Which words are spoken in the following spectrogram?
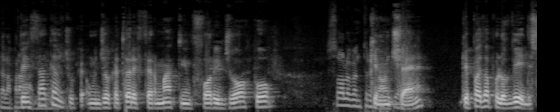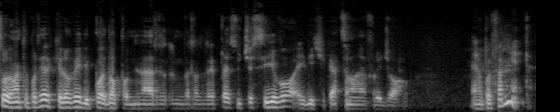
dalla pratica. Pensate a un, gioca- un giocatore fermato in fuorigioco Solo contro che non c'è, che poi dopo lo vedi, solo davanti al portiere che lo vedi poi dopo nel replay successivo e dici cazzo non è fuorigioco. E non puoi fare niente,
